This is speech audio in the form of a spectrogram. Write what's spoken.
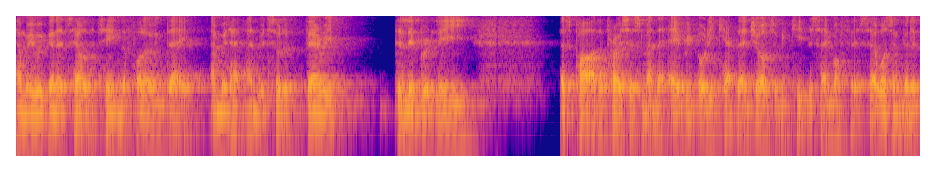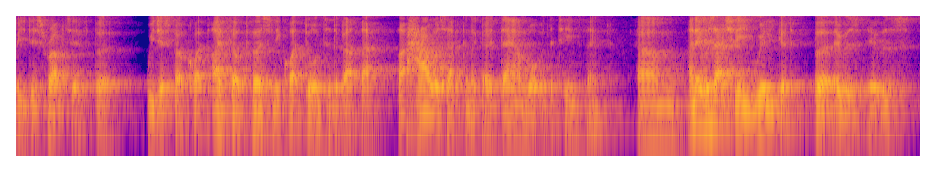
And we were going to tell the team the following day. And we'd, and we'd sort of very deliberately, as part of the process, meant that everybody kept their jobs and we keep the same office. So it wasn't going to be disruptive, but we just felt quite. I felt personally quite daunted about that. Like, how is that going to go down? What would the team think? Um, and it was actually really good, but it was it was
